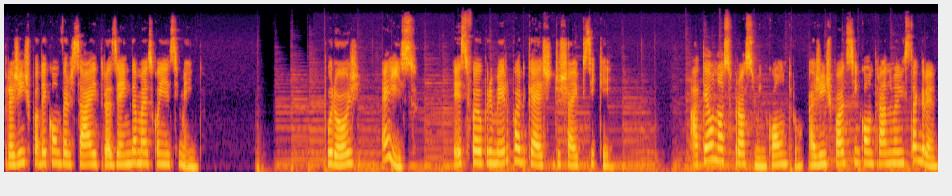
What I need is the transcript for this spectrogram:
para a gente poder conversar e trazer ainda mais conhecimento. Por hoje, é isso. Esse foi o primeiro podcast do Chai Psique. Até o nosso próximo encontro, a gente pode se encontrar no meu Instagram,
